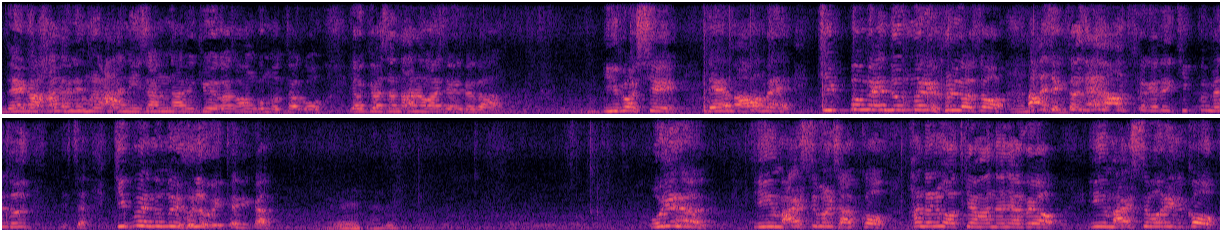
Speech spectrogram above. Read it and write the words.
내가 하나님을 안 이상 나는 교회 가서 헌금 못하고 여기 와서 나눠 가져야 되다. 이것이 내 마음에 기쁨의 눈물이 흘러서 아직도 내 마음속에는 기쁨의 눈 진짜 기쁨의 눈물이 흐르고 있다니까. 우리는 이 말씀을 잡고 하나님을 어떻게 만나냐고요? 이 말씀을 읽고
